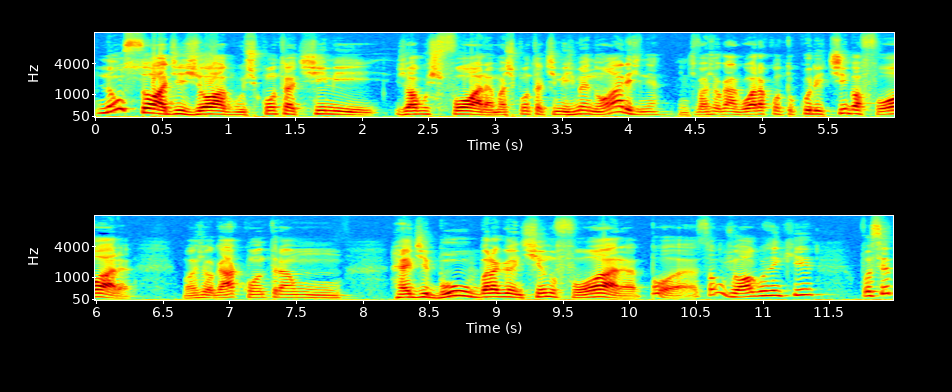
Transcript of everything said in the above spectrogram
Não só de jogos contra time, jogos fora, mas contra times menores, né? A gente vai jogar agora contra o Curitiba fora, vai jogar contra um Red Bull Bragantino fora. Pô, são jogos em que você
